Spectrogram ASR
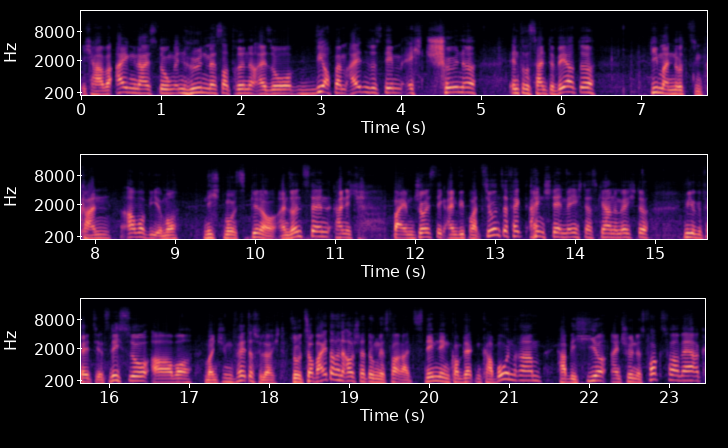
Ich habe Eigenleistung, ein Höhenmesser drin, also wie auch beim alten System echt schöne, interessante Werte, die man nutzen kann, aber wie immer nicht muss. Genau, ansonsten kann ich beim Joystick einen Vibrationseffekt einstellen, wenn ich das gerne möchte. Mir gefällt es jetzt nicht so, aber manchen gefällt das vielleicht. So, zur weiteren Ausstattung des Fahrrads. Neben dem kompletten Carbonrahmen habe ich hier ein schönes Fox-Fahrwerk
